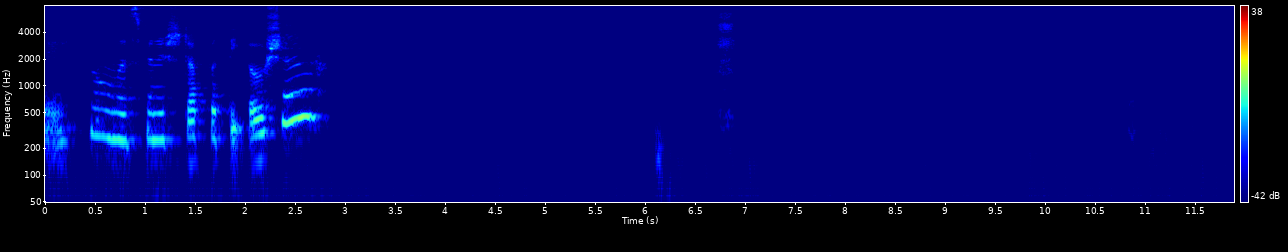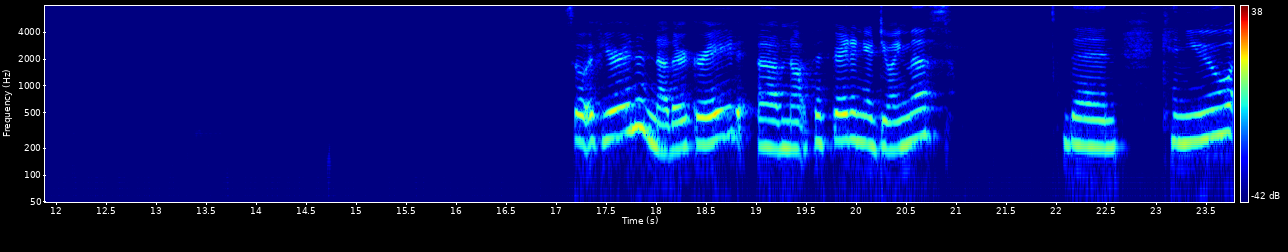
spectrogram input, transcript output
Okay, almost finished up with the ocean. So if you're in another grade, um, not fifth grade, and you're doing this, then can you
